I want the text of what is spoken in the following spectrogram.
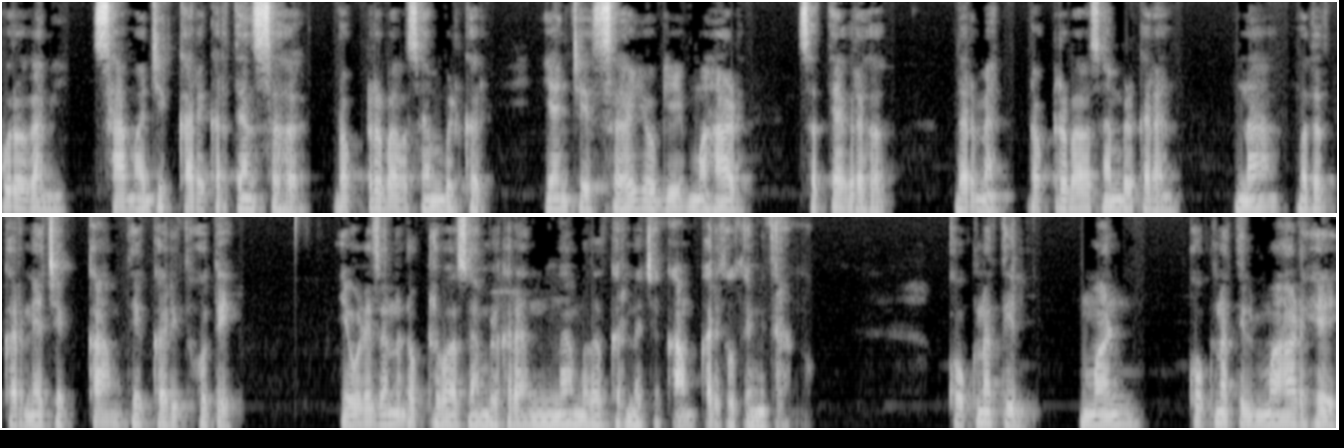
पुरोगामी सामाजिक कार्यकर्त्यांसह डॉक्टर बाबासाहेब आंबेडकर यांचे सहयोगी महाड सत्याग्रह दरम्यान डॉक्टर बाबासाहेब आंबेडकरांना मदत करण्याचे काम ते करीत होते. एवढे जण डॉक्टर बाबासाहेब आंबेडकरांना मदत करण्याचे काम करीत होते मित्रांनो. कोकणातील मांड कोकणातील महाड हे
